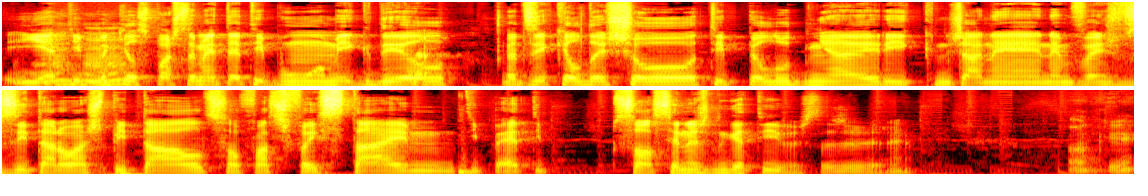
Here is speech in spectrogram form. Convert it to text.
E é tipo, aquele supostamente é tipo um amigo dele a dizer que ele deixou tipo pelo dinheiro e que já nem, nem me vens visitar ao hospital, só fazes FaceTime, tipo, é tipo só cenas negativas, estás a ver? né? Ok.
